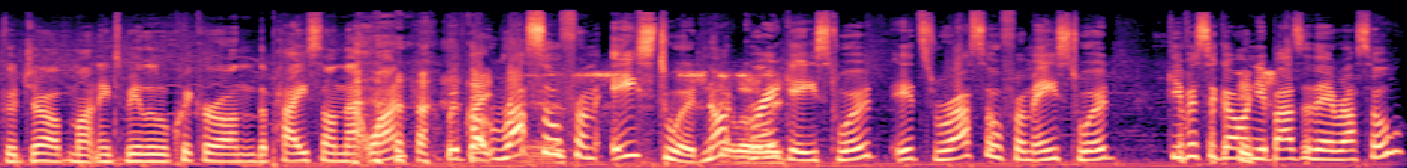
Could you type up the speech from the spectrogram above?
Good job. Might need to be a little quicker on the pace on that one. We've got Hey. Russell from Eastwood, not Still early. Greg Eastwood. It's Russell from Eastwood. Give us a go on your buzzer there, Russell.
